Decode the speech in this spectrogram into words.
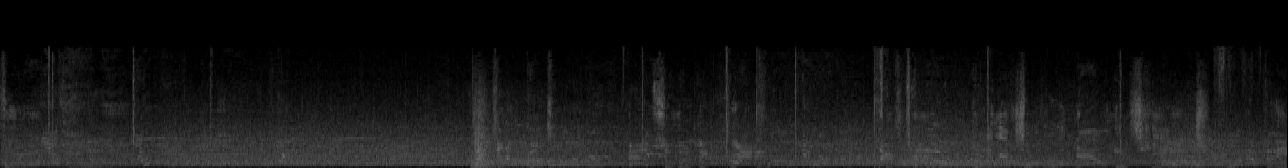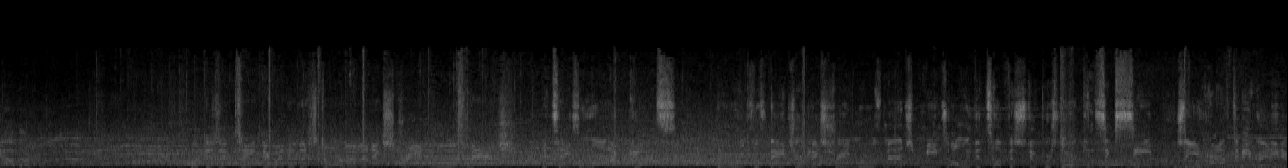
forearm. Absolutely planted. Now is huge. One after the other. What does it take to weather the storm of an Extreme Rules match? It takes a lot of guts. The ruthless nature of an Extreme Rules match means only the toughest superstar can succeed. So you have to be ready to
